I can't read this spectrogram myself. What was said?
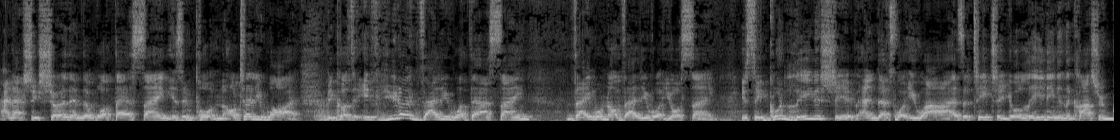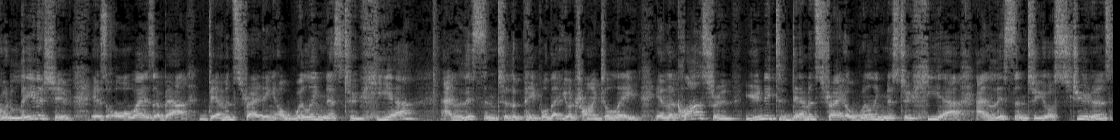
and actually show them that what they're saying is important. I'll tell you why. Because if you don't value what they're saying, they will not value what you're saying. You see, good leadership, and that's what you are as a teacher, you're leading in the classroom. Good leadership is always about demonstrating a willingness to hear and listen to the people that you're trying to lead. In the classroom, you need to demonstrate a willingness to hear and listen to your students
